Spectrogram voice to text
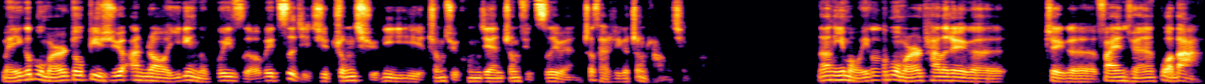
每一个部门都必须按照一定的规则，为自己去争取利益、争取空间、争取资源，这才是一个正常的情况。那你某一个部门他的这个这个发言权过大。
